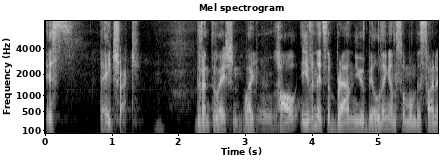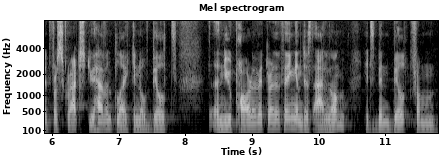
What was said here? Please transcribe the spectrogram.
is the HVAC, the ventilation. Like mm. how even it's a brand new building and someone designed it from scratch. You haven't like you know built a new part of it or anything and just added on. It's been built from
